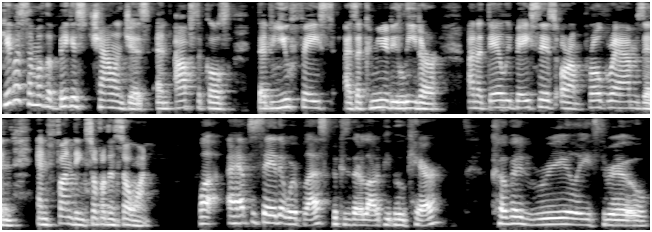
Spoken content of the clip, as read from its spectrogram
give us some of the biggest challenges and obstacles that you face as a community leader on a daily basis or on programs and, and funding, so forth and so on. Well, I have to say that we're blessed because there are a lot of people who care. COVID really threw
